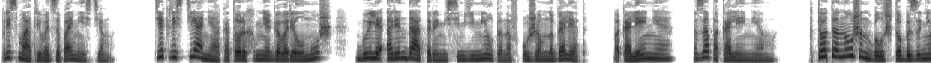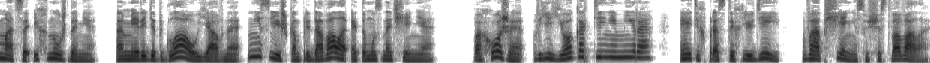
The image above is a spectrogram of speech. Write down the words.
присматривать за поместьем. Те крестьяне, о которых мне говорил муж, были арендаторами семьи Милтонов уже много лет, поколение за поколением. Кто-то нужен был, чтобы заниматься их нуждами, а Мередит Глау явно не слишком придавала этому значения. Похоже, в ее картине мира этих простых людей вообще не существовало.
